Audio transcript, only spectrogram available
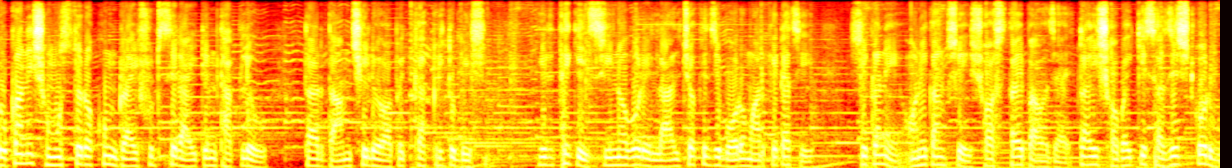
দোকানে সমস্ত রকম ড্রাই ফ্রুটসের আইটেম থাকলেও তার দাম ছিল অপেক্ষাকৃত বেশি। এর থেকে শ্রীনগরে লালচকে যে বড় মার্কেট আছে, সেখানে অনেকাংশে সস্তায় পাওয়া যায়। তাই সবাইকে সাজেস্ট করব,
